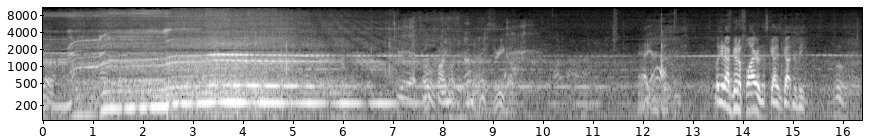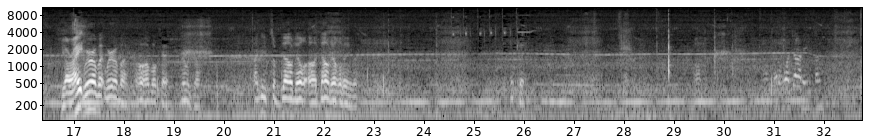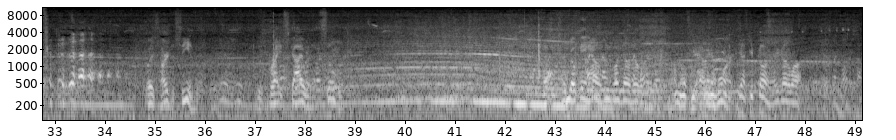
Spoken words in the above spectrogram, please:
Go. Oh, nice. There you go. Yeah. Look at how good a flyer this guy's gotten to be. Ooh. You all right? Where am I? Where am I? Oh, I'm okay. There we go. I need some down, ele uh, down elevator. Okay. Better watch out, Ethan. Well, it's hard to see in this, this bright sky with that silver. Has it trimmed okay I now? don't need one down elevator. I don't know if you have any more. Yeah, keep going. I got a lot.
